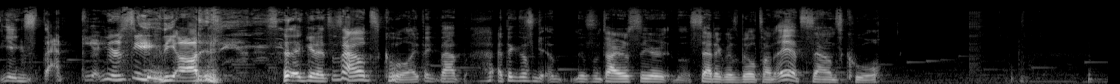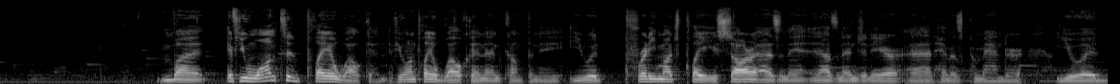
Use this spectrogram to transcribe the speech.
That, you're seeing the oddity. Again, it sounds cool. I think that I think this this entire series setting was built on it sounds cool. But if you want to play a Welkin, if you want to play a Welkin and company, you would pretty much play Isara as an as an engineer and him as commander. You would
